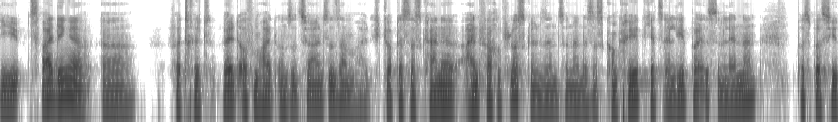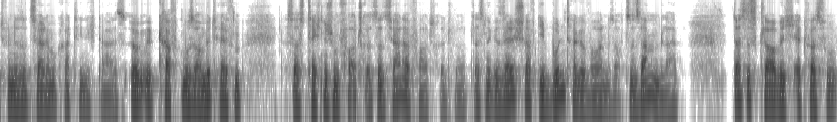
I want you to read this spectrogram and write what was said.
die zwei Dinge äh, vertritt. Weltoffenheit und sozialen Zusammenhalt. Ich glaube, dass das keine einfachen Floskeln sind, sondern dass es konkret jetzt erlebbar ist in Ländern, was passiert, wenn eine Sozialdemokratie nicht da ist. Irgendeine Kraft muss auch mithelfen, dass aus technischem Fortschritt sozialer Fortschritt wird, dass eine Gesellschaft, die bunter geworden ist, auch zusammenbleibt. Das ist, glaube ich, etwas, wo,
